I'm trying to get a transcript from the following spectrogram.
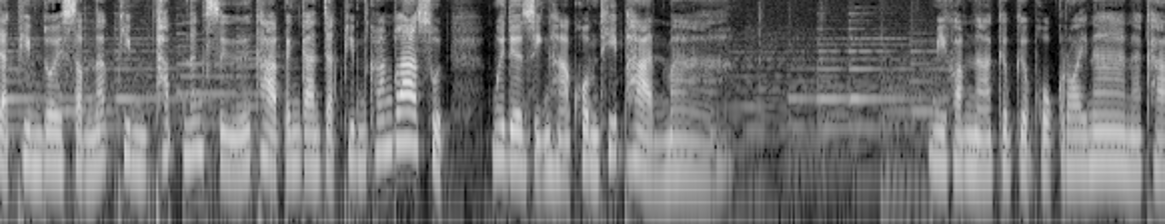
จัดพิมพ์โดยสำนักพิมพ์ทับหนังสือค่ะ เป็นการจัดพิมพ์ครั้งล่าสุด เมื่อเดือนสิงหาคมที่ผ่านมา มีความหนาเกือบเกือบ600 หน้านะคะ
